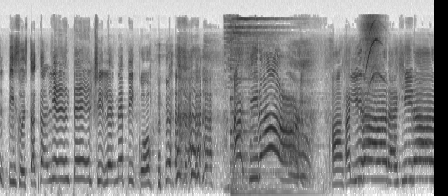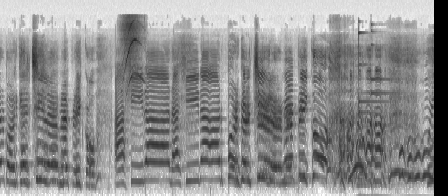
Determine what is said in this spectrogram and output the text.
El piso está caliente, el chile me picó. ¡A girar! A girar, a girar, porque el chile me picó. A girar, a girar, Porque el chile me picó. Uy,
